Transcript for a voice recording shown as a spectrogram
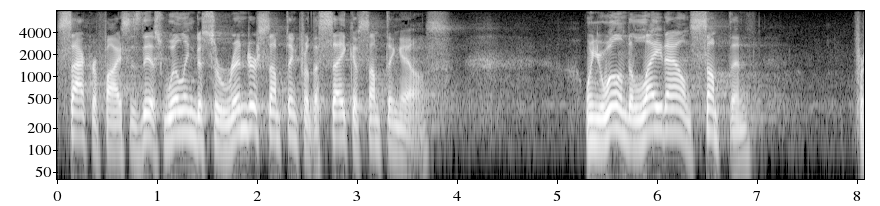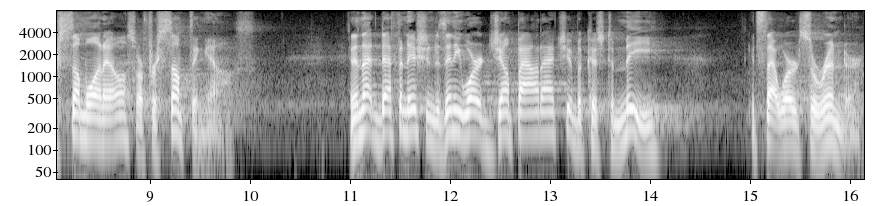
sacrifice as this willing to surrender something for the sake of something else. When you're willing to lay down something for someone else or for something else. And in that definition, does any word jump out at you? Because to me, it's that word surrender.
